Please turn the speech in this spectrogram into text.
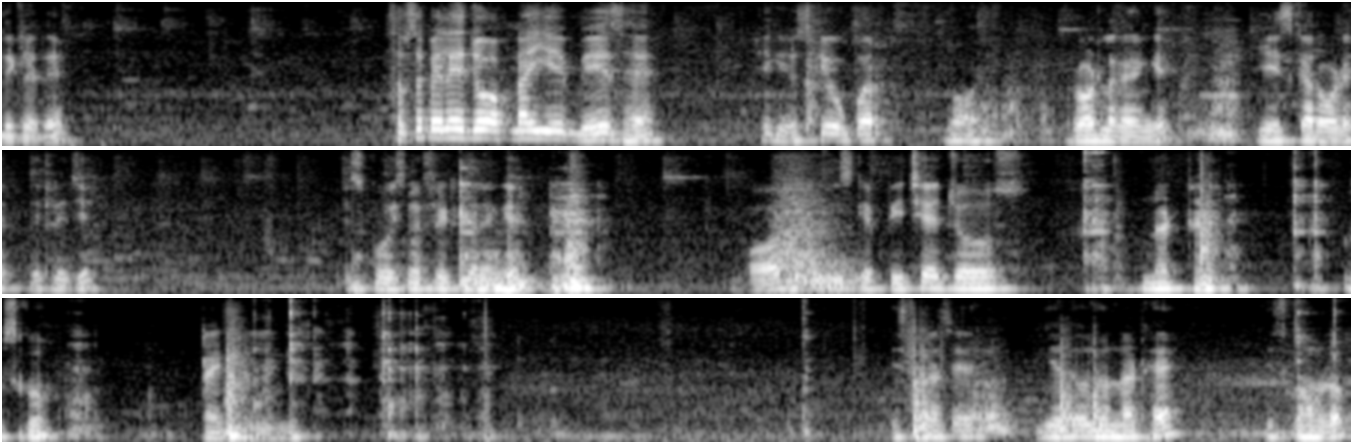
देख लेते हैं। सबसे पहले जो अपना ये बेस है, ठीक है, इसके ऊपर रॉड रॉड लगाएँगे। ये इसका रॉड है, देख लीजिए। इसको इसमें फिट करेंगे। इसके पीछे जो नट है, उसको टाइट कर लेंगे। इस तरह से ये दो जो नट है, इसको हम लोग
